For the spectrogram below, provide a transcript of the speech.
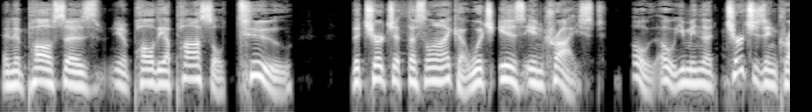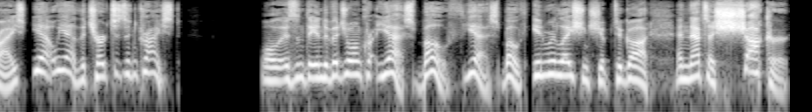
And then Paul says, you know, Paul the apostle to the church at Thessalonica, which is in Christ. Oh, oh, you mean the church is in Christ? Yeah, oh yeah, the church is in Christ. Well, isn't the individual in Christ? Yes, both. Yes, both in relationship to God. And that's a shocker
